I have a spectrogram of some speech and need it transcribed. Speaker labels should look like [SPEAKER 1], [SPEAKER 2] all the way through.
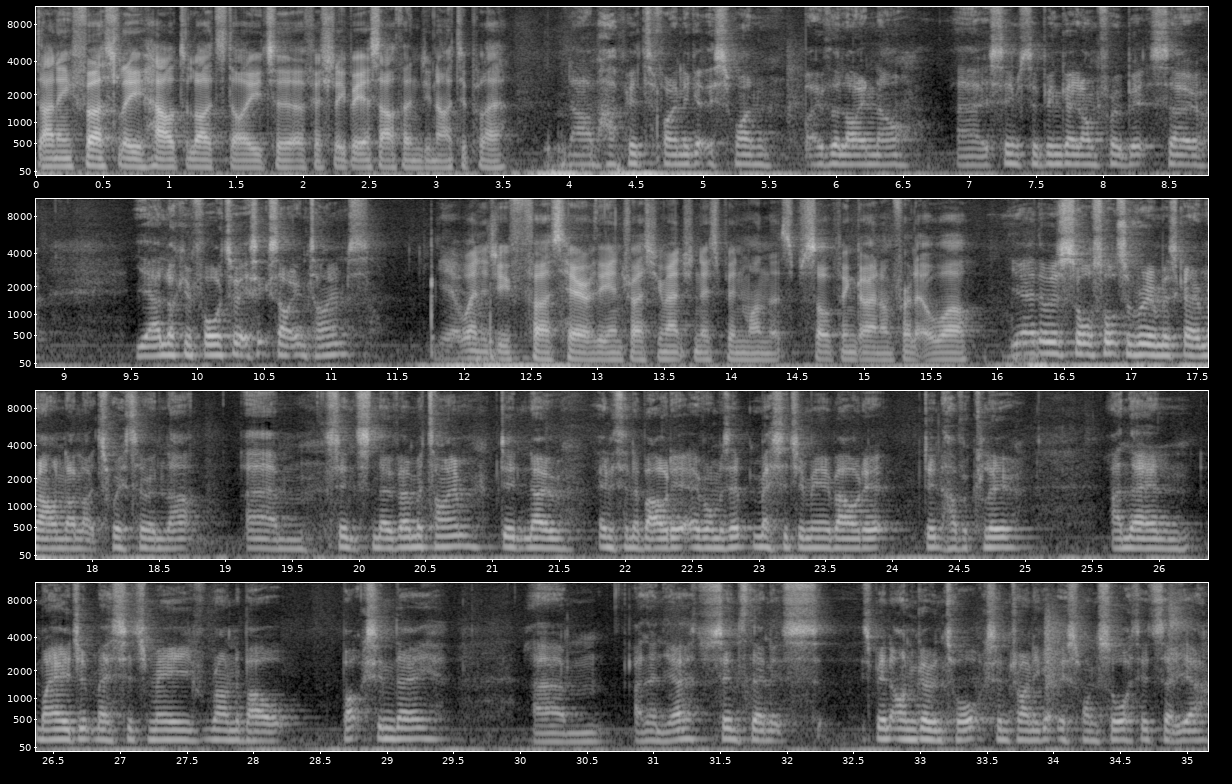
[SPEAKER 1] Danny, firstly, how delighted are you to officially be a Southend United player?
[SPEAKER 2] Now I'm happy to finally get this one over the line now. Uh, it seems to have been going on for a bit, so yeah, looking forward to it. It's exciting times.
[SPEAKER 1] Yeah, when did you first hear of the interest? You mentioned it's been one that's sort of been going on for a little while.
[SPEAKER 2] Yeah, there was all sorts of rumours going around on like Twitter and that um, since November time. Didn't know anything about it. Everyone was messaging me about it. Didn't have a clue. And then my agent messaged me round about Boxing Day. Um, and then yeah, since then it's it's been ongoing talks and trying to get this one sorted. So yeah,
